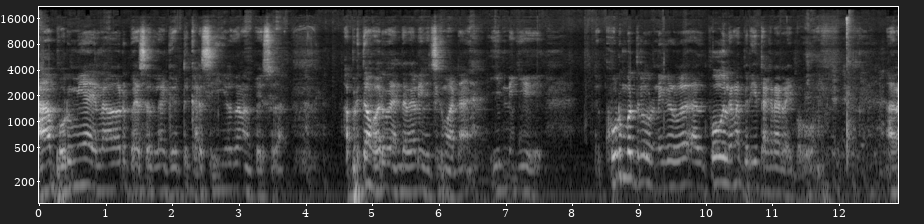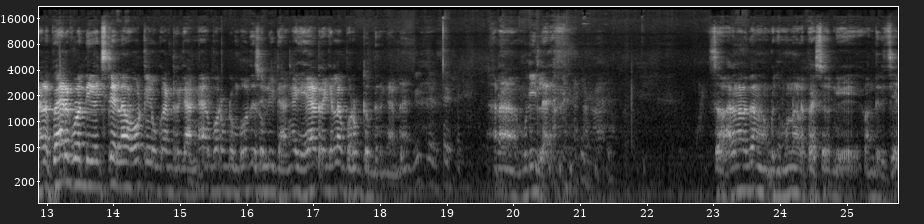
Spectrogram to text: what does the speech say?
நான் பொறுமையாக எல்லாரும் பேசுறதெல்லாம் கேட்டு கடைசியில் தான் நான் பேசுவேன். அப்படி தான் வருவேன் எந்த வேலையும் வச்சுக்க மாட்டேன். இன்னைக்கு குடும்பத்தில் ஒரு நிகழ்வு அது போகலைன்னா பெரிய தகராறாகி போகும். அதனால் பேர குழந்தைய வச்சுட்டு எல்லாம் ஹோட்டலில் உட்காந்துருக்காங்க புறப்படும் போது சொல்லிட்டாங்க ஏழரைக்கெல்லாம் புறப்பட்டு வந்துருங்கன்னு ஆனால் முடியல. ஸோ அதனால தான் நான் கொஞ்சம் முன்னால் பேச வேண்டி வந்துடுச்சு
